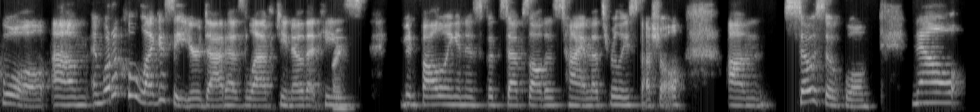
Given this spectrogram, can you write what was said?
cool. Um, and what a cool legacy your dad has left, you know, that he's right. been following in his footsteps all this time. That's really special. Um, so, so cool. Now,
